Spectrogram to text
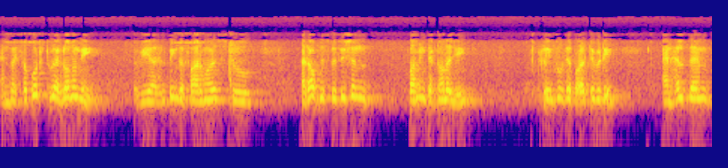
And by support through agronomy, we are helping the farmers to adopt this precision farming technology to improve their productivity and help them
